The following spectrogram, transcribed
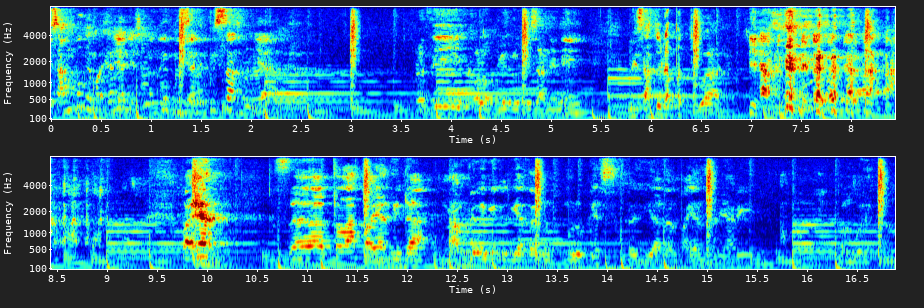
disambung ya pak ya Iya, disambung, ini bisa iya. dipisah sebenarnya Iya. berarti kalau beli lukisan ini beli satu dapat dua nih. Iya. Pak Yan setelah Pak Yan tidak ngambil lagi kegiatan melukis kegiatan Pak Yan sehari-hari apa kalau boleh tahu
